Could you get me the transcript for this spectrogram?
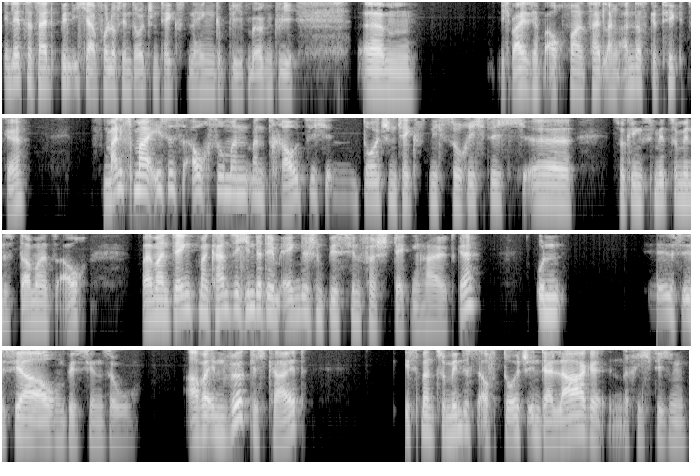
in letzter Zeit bin ich ja voll auf den deutschen Texten hängen geblieben irgendwie. Ähm, ich weiß, ich habe auch mal eine Zeit lang anders getickt, gell? Manchmal ist es auch so, man, man traut sich deutschen Text nicht so richtig, äh, so ging es mir zumindest damals auch, weil man denkt, man kann sich hinter dem Englisch ein bisschen verstecken halt, gell? Und es ist ja auch ein bisschen so. Aber in Wirklichkeit ist man zumindest auf Deutsch in der Lage, einen richtigen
